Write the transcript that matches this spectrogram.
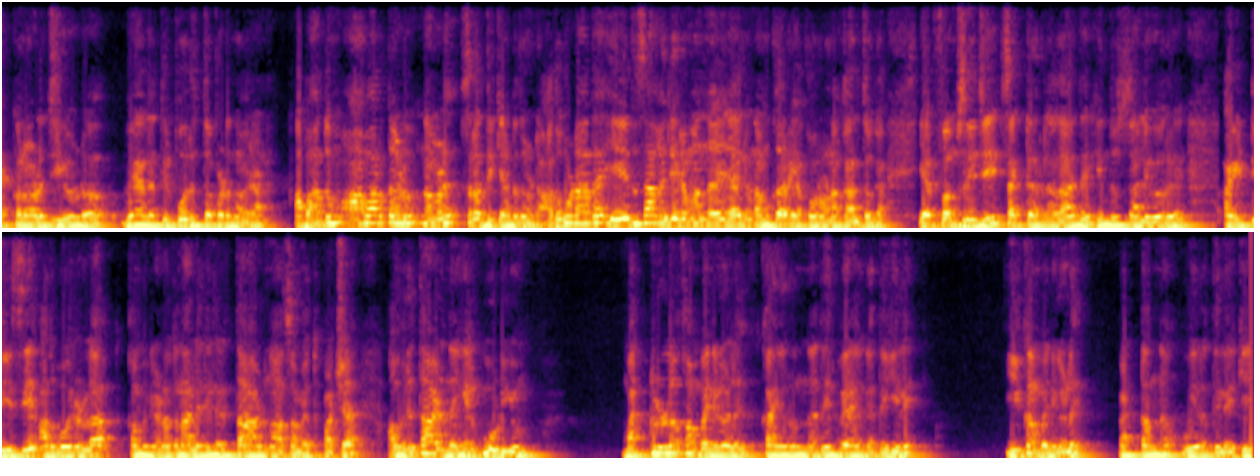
ടെക്നോളജിയോട് വേഗത്തിൽ പൊരുത്തപ്പെടുന്നവരാണ്. അപ്പൊ അതും ആ വാർത്തകളും നമ്മൾ ശ്രദ്ധിക്കേണ്ടതുണ്ട്. അതുകൂടാതെ ഏത് സാഹചര്യം വന്നു കഴിഞ്ഞാലും നമുക്കറിയാം കൊറോണ കാലത്തൊക്കെ എഫ് എം സി ജി സെക്ടറിൽ അതായത് Hindustan lever I T C അതുപോലുള്ള കമ്പനികളൊക്കെ നല്ല രീതിയിൽ താഴ്ന്നു ആ സമയത്ത്. പക്ഷെ അവർ താഴ്ന്നെങ്കിൽ കൂടിയും മറ്റുള്ള കമ്പനികൾ കയറുന്നതിൽ വേഗതയിൽ ഈ കമ്പനികൾ പെട്ടെന്ന് ഉയരത്തിലേക്ക്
